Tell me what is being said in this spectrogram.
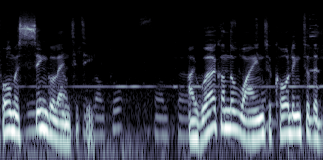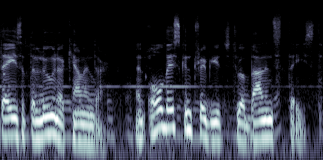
form a single entity. I work on the wines according to the days of the lunar calendar, and all this contributes to a balanced taste.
